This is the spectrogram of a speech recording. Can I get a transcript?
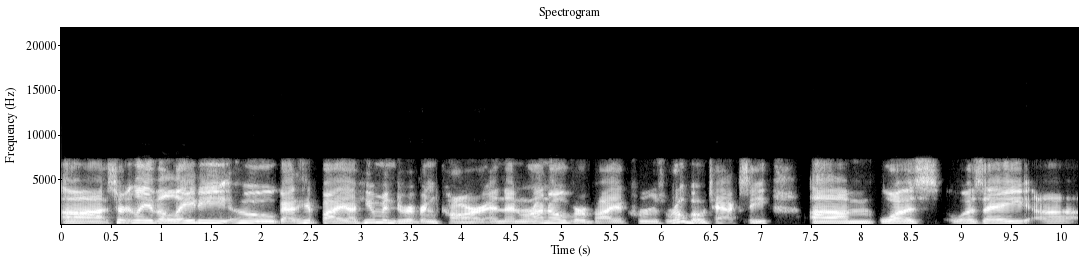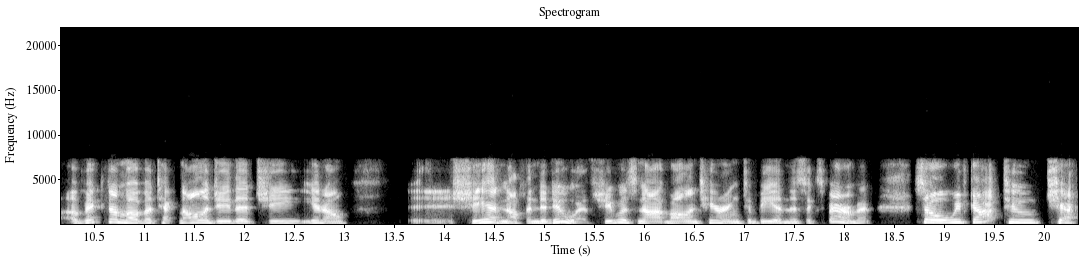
Uh, certainly, the lady who got hit by a human driven car and then run over by a cruise robo taxi um, was was a uh, a victim of a technology that she, you know, she had nothing to do with. She was not volunteering to be in this experiment. So we've got to check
